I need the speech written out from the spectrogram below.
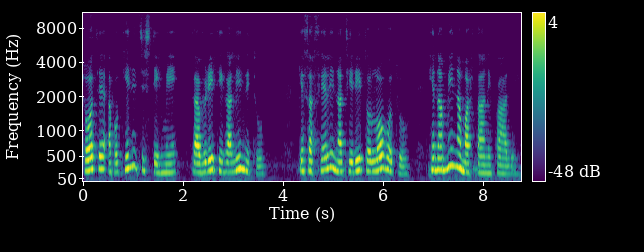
τότε από εκείνη τη στιγμή θα βρει τη γαλήνη του και θα θέλει να τηρεί το λόγο του και να μην αμαρτάνει πάλι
